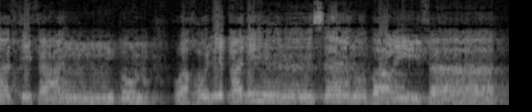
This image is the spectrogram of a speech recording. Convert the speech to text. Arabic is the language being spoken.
يخفف عنكم وخلق الإنسان ضعيفا.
